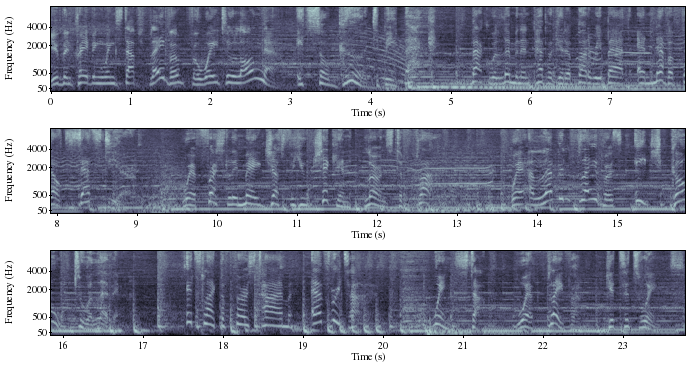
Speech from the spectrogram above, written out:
You've been craving Wingstop's flavor for way too long now. It's so good to be back. Back where lemon and pepper get a buttery bath and never felt zestier. Where freshly made just for you chicken learns to fly. Where 11 flavors each go to 11. It's like the first time every time. Wingstop, where flavor gets its wings.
